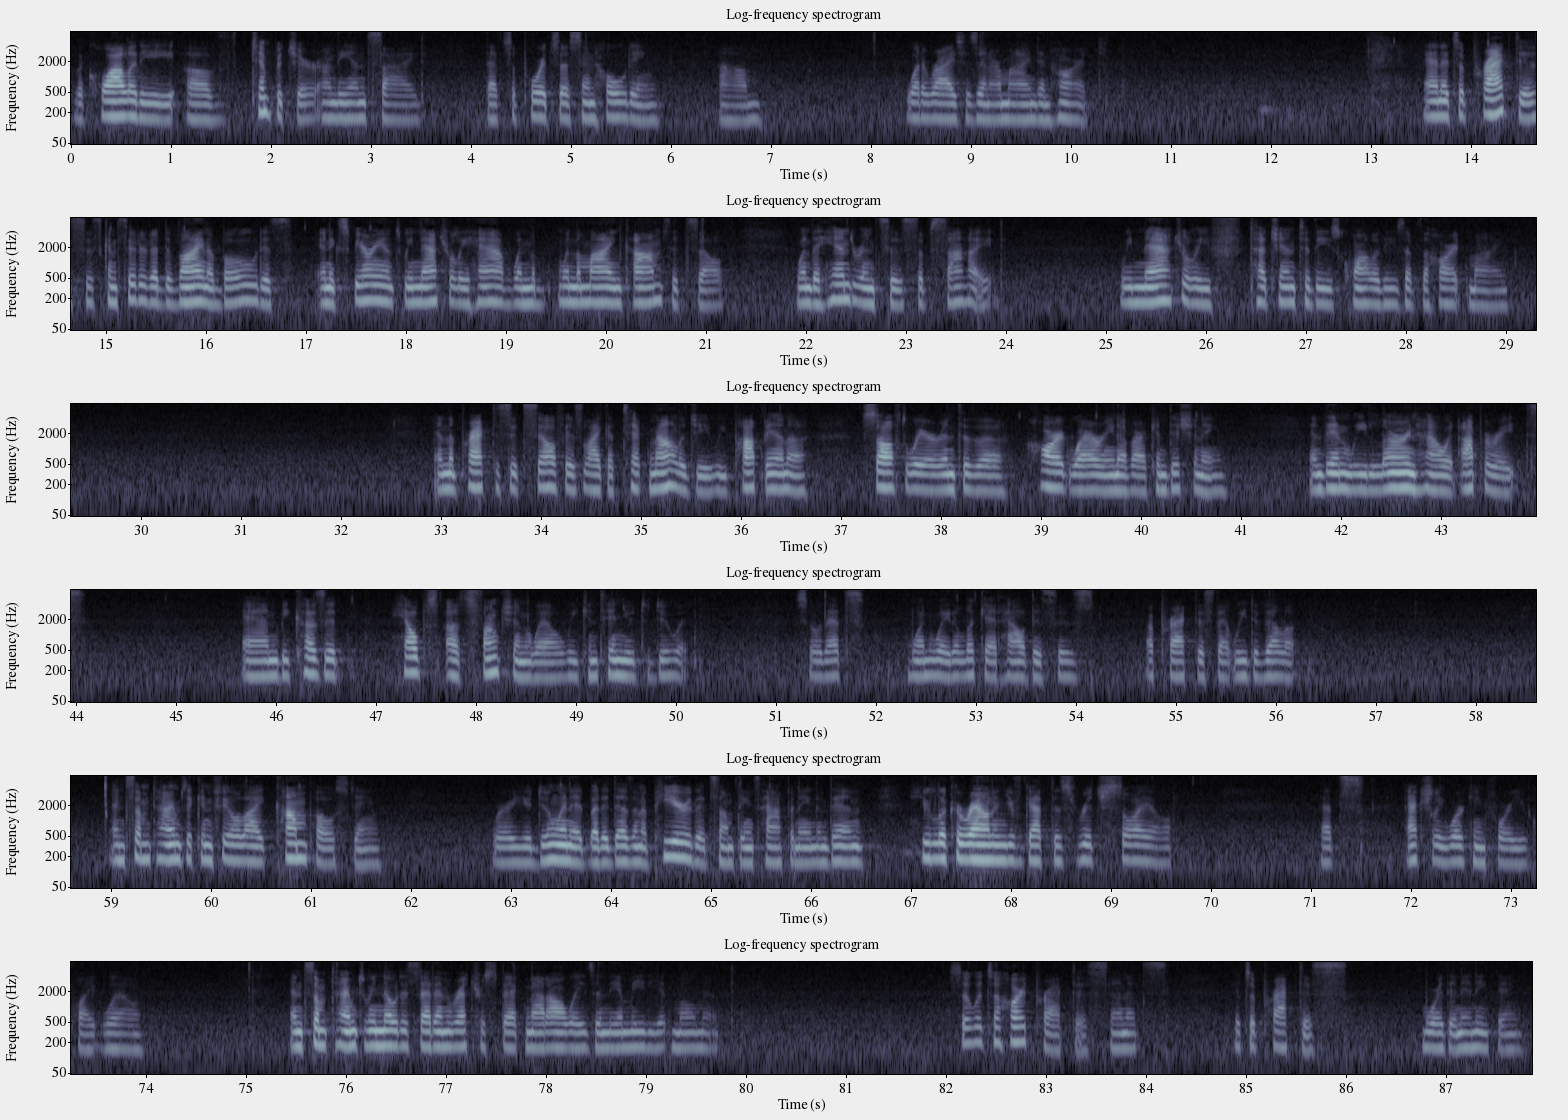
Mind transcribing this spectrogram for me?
the quality of temperature on the inside that supports us in holding um, what arises in our mind and heart. And it's a practice, it's considered a divine abode, it's an experience we naturally have when the, when the mind calms itself, when the hindrances subside. We naturally f- touch into these qualities of the heart mind. And the practice itself is like a technology. We pop in a software into the hardwiring of our conditioning and then we learn how it operates. And because it helps us function well, we continue to do it. So that's one way to look at how this is a practice that we develop. And sometimes it can feel like composting, where you're doing it, but it doesn't appear that something's happening. And then you look around and you've got this rich soil that's actually working for you quite well. And sometimes we notice that in retrospect, not always in the immediate moment. So it's a hard practice, and it's, it's a practice more than anything.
